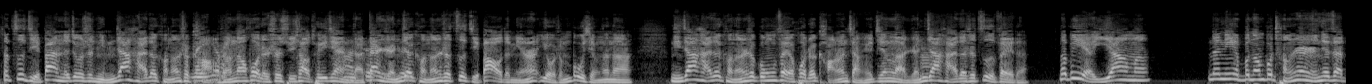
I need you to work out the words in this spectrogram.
他自己办的就是你们家孩子可能是考上的，或者是学校推荐的，啊但人家可能是自己报的名，有什么不行的呢？你家孩子可能是公费或者考上奖学金了，人家孩子是自费的，那不也一样吗？那你也不能不承认人家在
